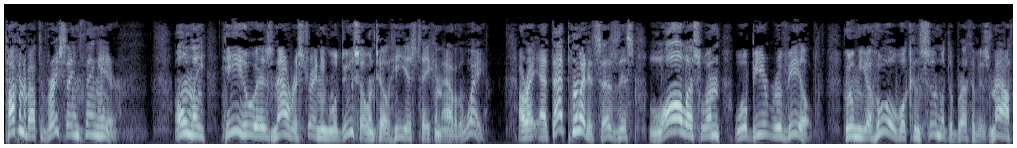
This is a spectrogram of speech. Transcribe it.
Talking about the very same thing here. Only he who is now restraining will do so until he is taken out of the way. All right, at that point it says this lawless one will be revealed, whom Yahuwah will consume with the breath of his mouth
